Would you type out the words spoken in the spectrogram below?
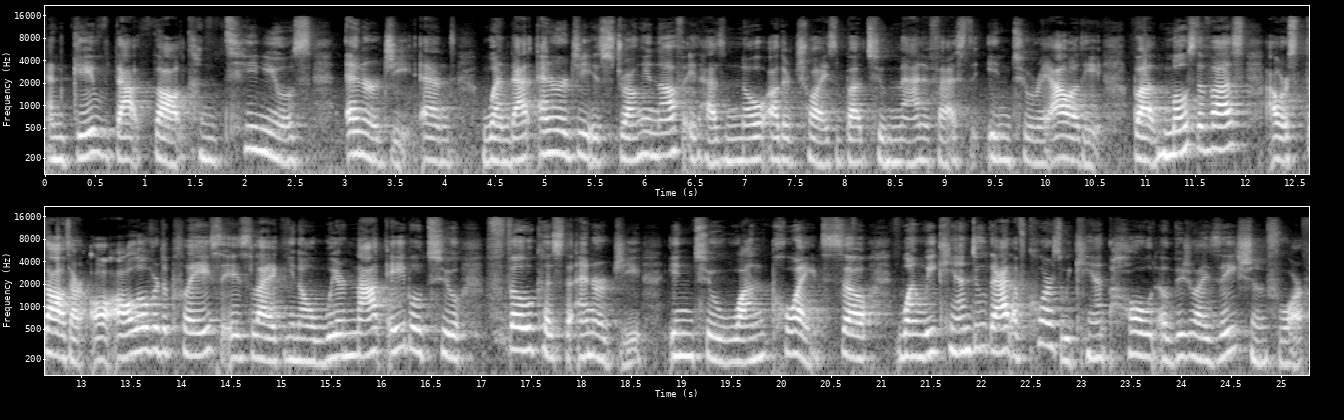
and give that thought continuous energy. And when that energy is strong enough, it has no other choice but to manifest into reality. But most of us, our thoughts are all, all over the place. It's like, you know, we're not able to focus the energy into one point. So when we can't do that, of course, we can't hold a visualization for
